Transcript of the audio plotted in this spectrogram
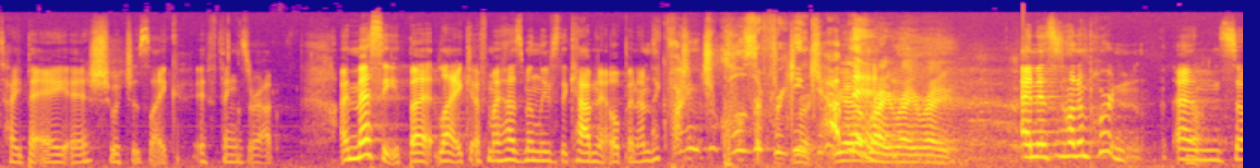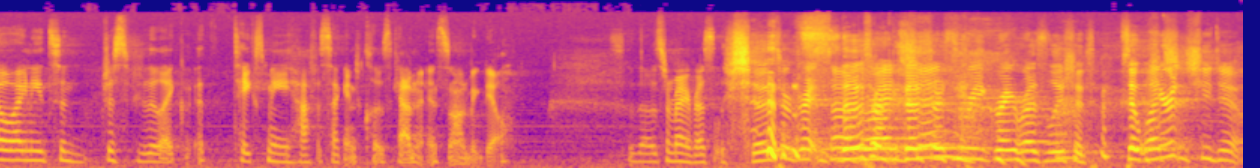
type A ish, which is like if things are out. I'm messy, but like if my husband leaves the cabinet open, I'm like, why didn't you close the freaking cabinet? yeah, right, right, right. and it's not important. And so I need to just feel like it takes me half a second to close the cabinet. It's not a big deal. So those are my resolutions. Those are great. So those are those are three great resolutions. So What here's should she do?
